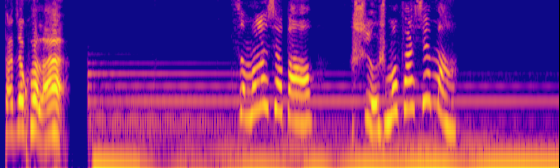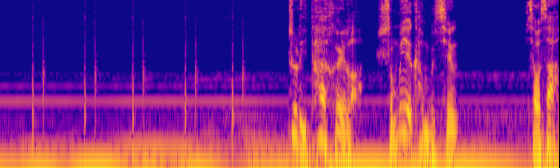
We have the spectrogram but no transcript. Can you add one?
大家快来！怎么了，小宝？是有什么发现吗？这里太黑了，什么也看不清。小萨，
